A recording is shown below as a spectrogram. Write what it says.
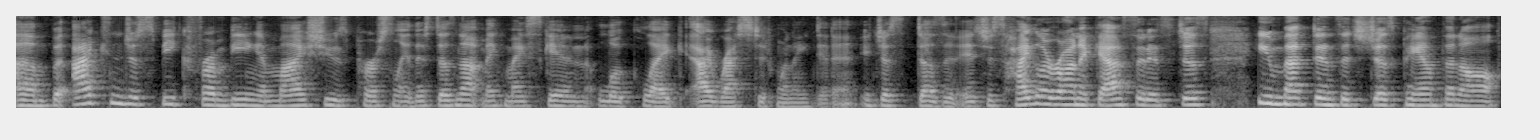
Um, but I can just speak from being in my shoes personally. This does not make my skin look like I rested when I didn't. It just doesn't. It's just hyaluronic acid. It's just humectants. It's just panthenol.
